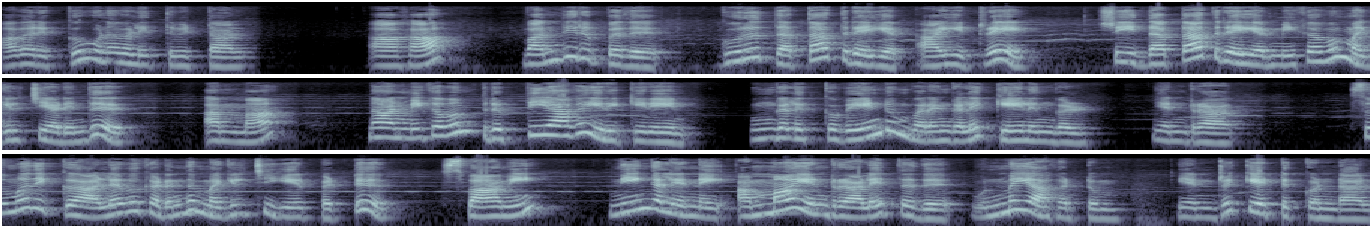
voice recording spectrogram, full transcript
அவருக்கு உணவளித்து விட்டாள். ஆகா வந்திருப்பது குரு தத்தாத்திரேயர் ஆயிற்றே. ஸ்ரீ தத்தாத்திரேயர் மிகவும் மகிழ்ச்சி அடைந்து அம்மா நான் மிகவும் திருப்தியாக இருக்கிறேன். உங்களுக்கு வேண்டும் வரங்களை கேளுங்கள் என்றார். சுமதிக்கு அளவு கடந்த மகிழ்ச்சி ஏற்பட்டு சுவாமி நீங்கள் என்னை அம்மா என்று அழைத்தது உண்மையாகட்டும் என்று கேட்டுக்கொண்டாள்.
